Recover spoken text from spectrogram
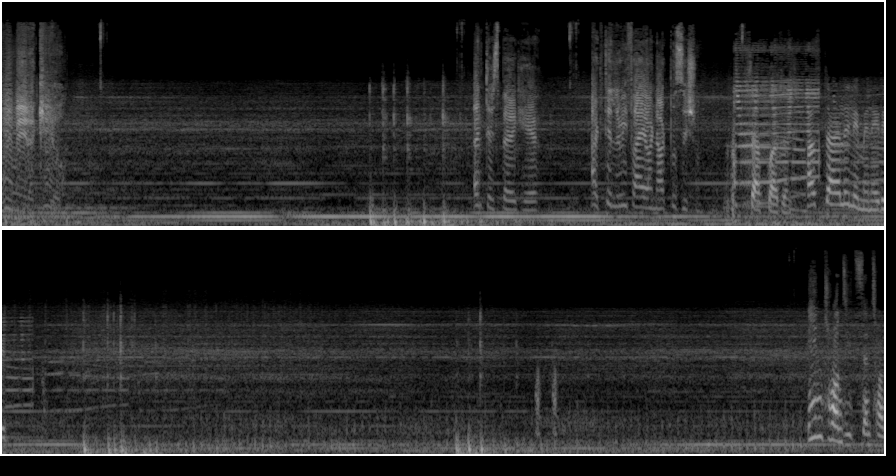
We made a kill. Untersberg here. Artillery fire on our position. South quadrant. Hostile eliminated. In transit, Central.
